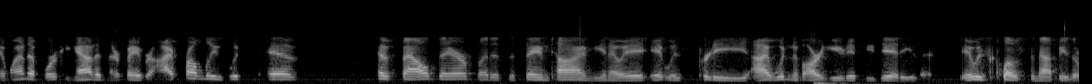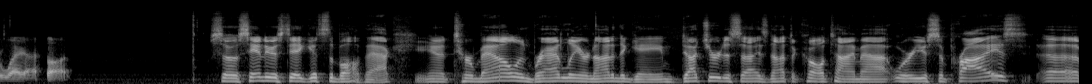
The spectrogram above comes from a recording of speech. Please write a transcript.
it wound up working out in their favor. I probably wouldn't have have fouled there, but at the same time, you know, it, it was pretty. I wouldn't have argued if you did either. It was close enough either way. I thought. So San Diego State gets the ball back. You know, Trammell and Bradley are not in the game. Dutcher decides not to call timeout. Were you surprised uh,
